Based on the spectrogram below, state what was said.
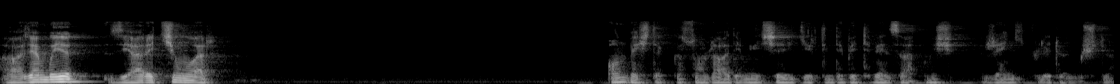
Alem bıyık, ziyaretçim var. 15 dakika sonra Adem'in içeri girdiğinde beti benzi atmış, rengi küle dönmüştü.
